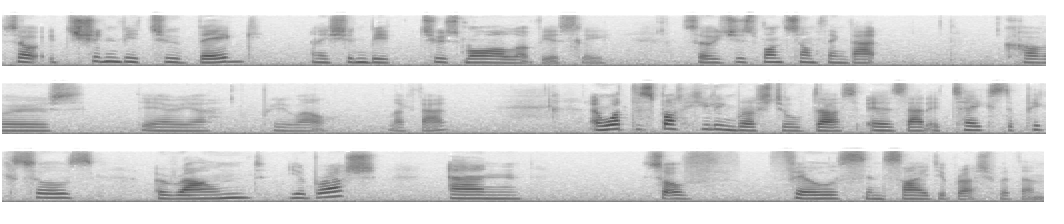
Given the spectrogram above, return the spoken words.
so it shouldn't be too big and it shouldn't be too small obviously. So you just want something that covers the area pretty well like that. And what the spot healing brush tool does is that it takes the pixels around your brush and sort of fills inside your brush with them.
